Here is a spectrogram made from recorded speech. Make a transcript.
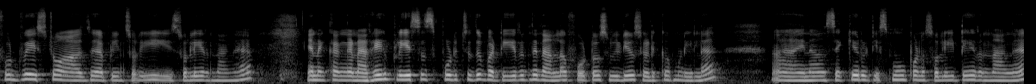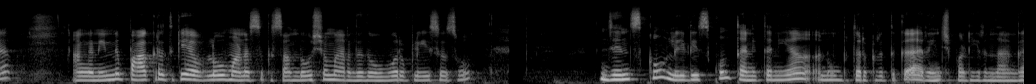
ஃபுட் வேஸ்ட்டும் ஆகுது அப்படின்னு சொல்லி சொல்லியிருந்தாங்க. எனக்கு அங்கே நிறைய பிளேசஸ் பிடிச்சது பட் இருந்து நல்லா ஃபோட்டோஸ் வீடியோஸ் எடுக்க முடியல. ஏன்னா செக்யூரிட்டிஸ் மூவ் பண்ண சொல்லிகிட்டே இருந்தாங்க. அங்கே நின்று பார்க்குறதுக்கே அவ்வளோ மனசுக்கு சந்தோஷமாக இருந்தது ஒவ்வொரு பிளேஸஸும் ஜென்ஸ்க்கும் லேடிஸ்க்கும் தனித்தனியாக நோன்பு திறக்கிறதுக்கு அரேஞ்ச் பண்ணியிருந்தாங்க.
